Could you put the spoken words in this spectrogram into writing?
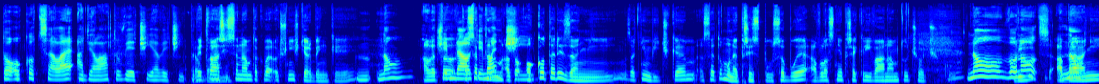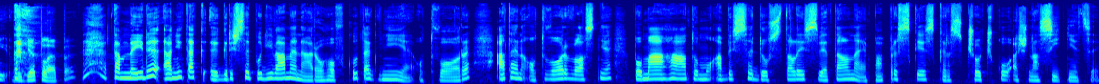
to oko celé a dělá to větší a větší problém. Vytváří se nám takové oční štěrbinky. No, ale čím to, dál to se tím ptám, menší. A to oko tedy za ní, za tím víčkem, se tomu nepřizpůsobuje a vlastně překrývá nám tu čočku no, ono, víc a no, brání vidět lépe? Tam nejde ani tak, když se podíváme na rohovku, tak v ní je otvor a ten otvor vlastně pomáhá tomu, aby se dostaly světelné paprsky skrz čočku až na sítnici.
